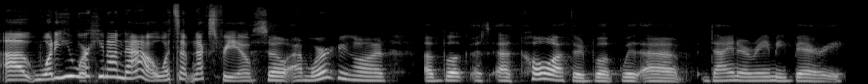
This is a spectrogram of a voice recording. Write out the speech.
uh, what are you working on now? What's up next for you? So I'm working on a book, a, co-authored book with uh, Daina Ramey Berry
